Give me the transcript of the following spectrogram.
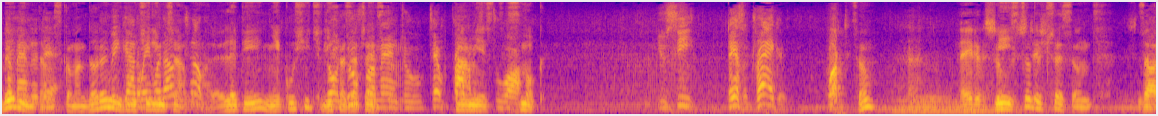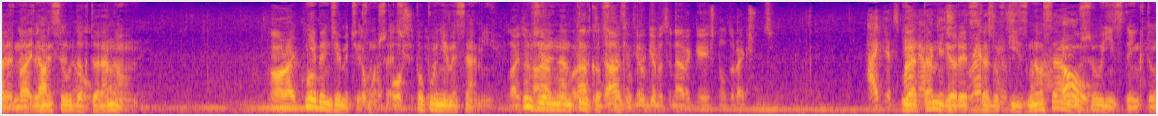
Byli tam z komandorem i wrócili im cało, ale lepiej nie kusić licha za często. Tam jest smok. Co? Miejscowy przesąd. Zapewne wymysł doktora No. Nie będziemy cię zmuszać. Popłyniemy sami. Udziel nam tylko wskazówek. Ja tam biorę wskazówki z nosa, uszu, instynktu.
